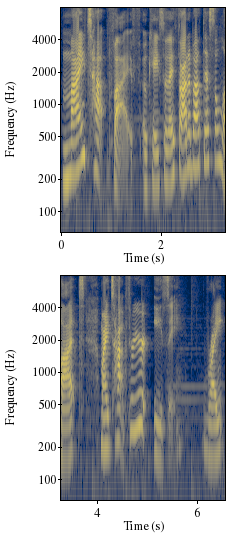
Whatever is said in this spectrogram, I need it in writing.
my top five, okay, so I thought about this a lot. My top three are easy, right?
